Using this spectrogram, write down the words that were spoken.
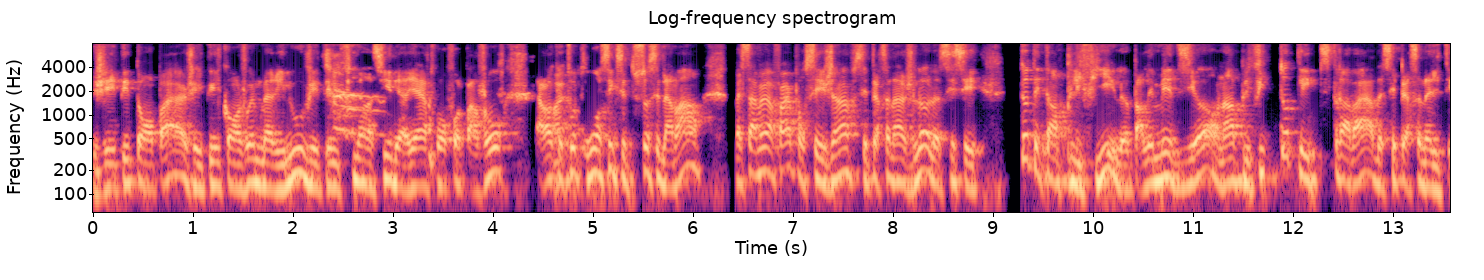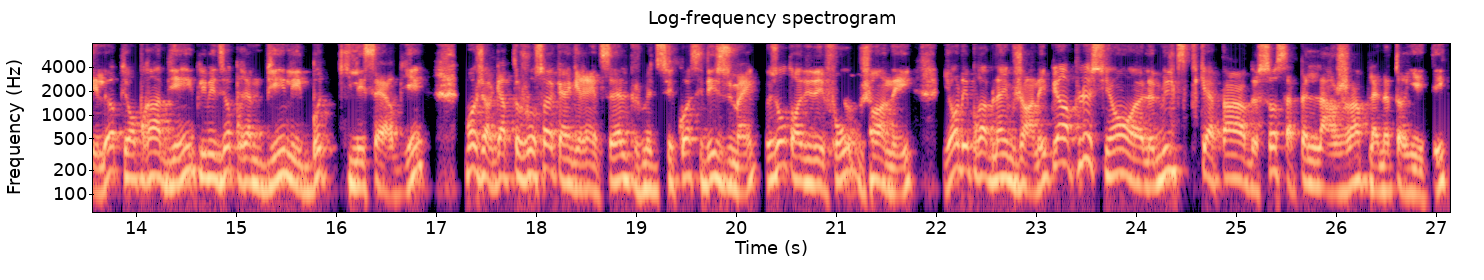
j'ai été ton père, j'ai été le conjoint de Marie-Lou, j'ai été le financier derrière trois fois par jour. Alors que toi, tout le monde sait que c'est tout ça, c'est de la mort. Mais ça a même affaire pour ces gens, ces personnages-là. Là, c'est, tout est amplifié là, par les médias. On amplifie tous les petits travers de ces personnalités-là, puis on prend bien, puis les médias prennent bien les bouts qui les servent bien. Moi, je regarde toujours ça avec un grain de sel, puis je me dis, c'est quoi? C'est des humains. Eux autres ont des défauts, j'en ai. Ils ont des problèmes, j'en ai. Puis en plus, ils ont euh, le multiplicateur de ça, s'appelle l'argent, puis la notoriété,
